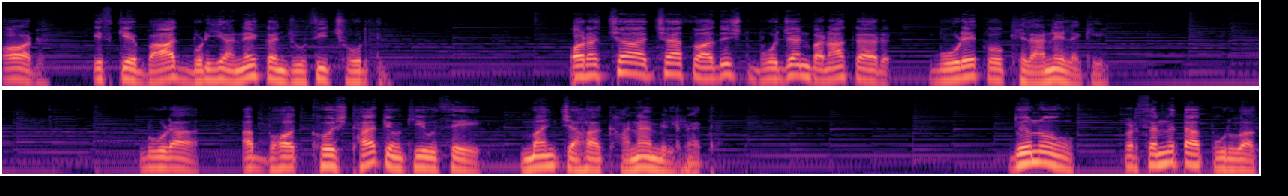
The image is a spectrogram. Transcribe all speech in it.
और इसके बाद बुढ़िया ने कंजूसी छोड़ दी और अच्छा अच्छा स्वादिष्ट भोजन बनाकर बूढ़े को खिलाने लगी। बूढ़ा अब बहुत खुश था क्योंकि उसे मन चाह खाना मिल रहा था। दोनों प्रसन्नता पूर्वक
